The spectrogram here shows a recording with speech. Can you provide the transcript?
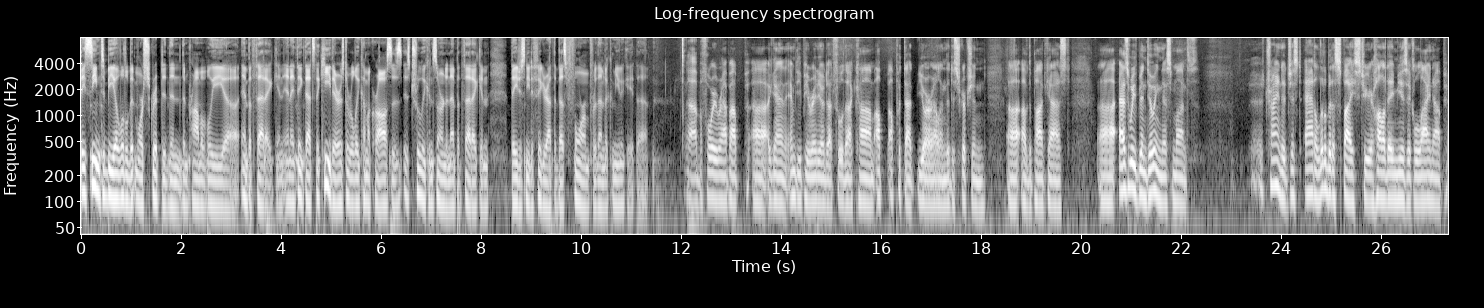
they seem to be a little bit more scripted than than probably uh, empathetic, and and I think that's the key there is to really come across as, as truly concerned and empathetic, and they just need to figure out the best form for them to communicate that. Uh, before we wrap up, uh, again, mdpradio.fool.com. I'll, I'll put that URL in the description uh, of the podcast. Uh, as we've been doing this month, uh, trying to just add a little bit of spice to your holiday music lineup.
